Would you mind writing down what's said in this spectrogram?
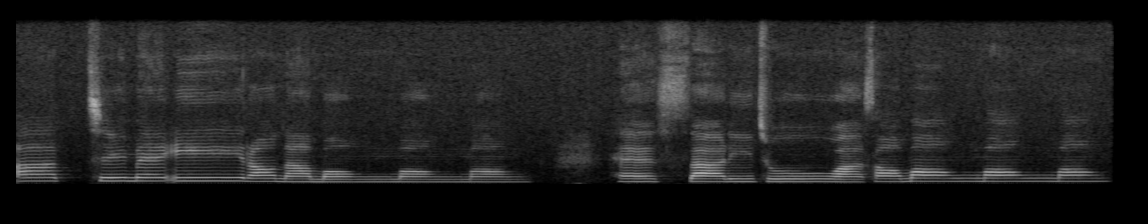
아침에 일어나 멍멍멍 햇살이 좋아서 멍멍멍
